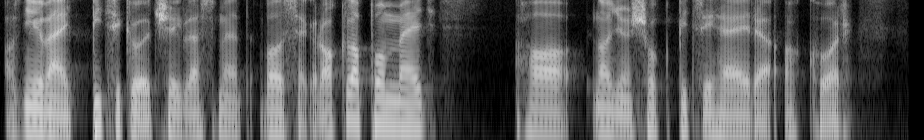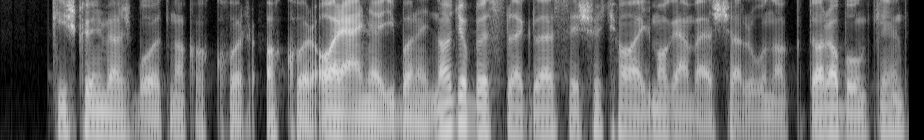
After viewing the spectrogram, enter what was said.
az nyilván egy pici költség lesz, mert valószínűleg raklapon megy, ha nagyon sok pici helyre, akkor kiskönyvesboltnak, akkor, akkor arányaiban egy nagyobb összeg lesz, és hogyha egy magánvásárlónak darabonként,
